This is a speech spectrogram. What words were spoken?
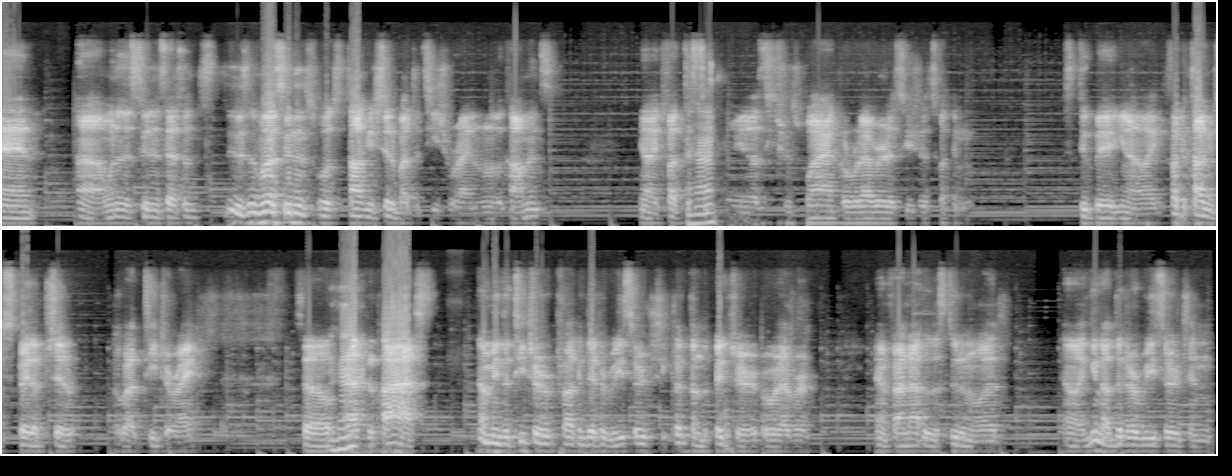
and uh, one of the students said some. One of the students was talking shit about the teacher, right? In one of the comments, you know, like fuck this Uh-huh. teacher, you know, this teacher's whack or whatever. This teacher's fucking stupid, you know, like fucking talking straight up shit about the teacher, right? So Mhm. after class, I mean, the teacher fucking did her research. She clicked on the picture or whatever, and found out who the student was, and like you know, did her research, and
